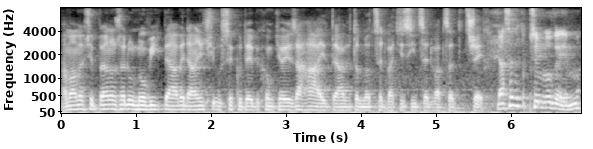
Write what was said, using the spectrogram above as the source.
a máme připravenou řadu nových právě dálničních úseků, které bychom chtěli zahájit právě v tom roce 2023. Já se teď přimluvím,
